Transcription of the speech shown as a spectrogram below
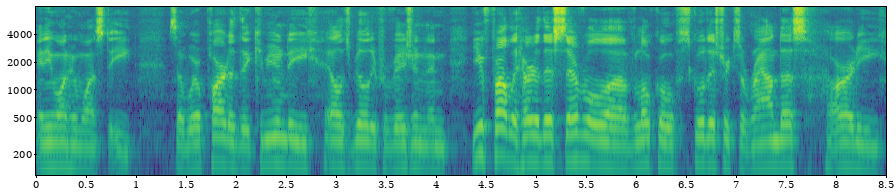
anyone who wants to eat. So we're part of the community eligibility provision, and you've probably heard of this. Several of local school districts around us are already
